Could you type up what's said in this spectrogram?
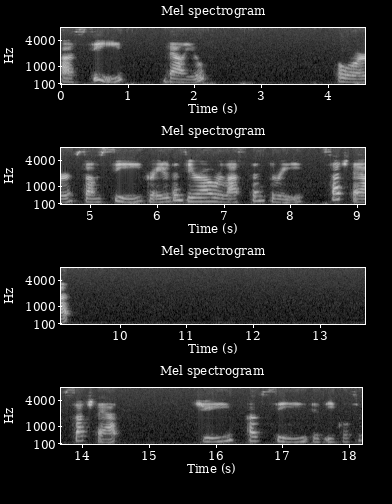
a C value for some C greater than 0 or less than 3 such that such that g of c is equal to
